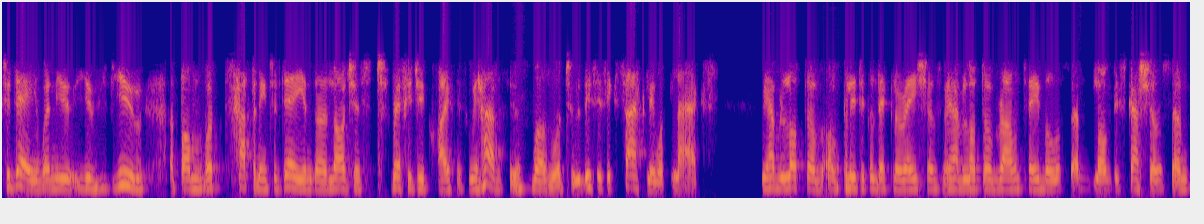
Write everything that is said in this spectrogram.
today, when you you view upon what's happening today in the largest refugee crisis we have since World War II, this is exactly what lacks. We have a lot of, of political declarations, we have a lot of roundtables and long discussions and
